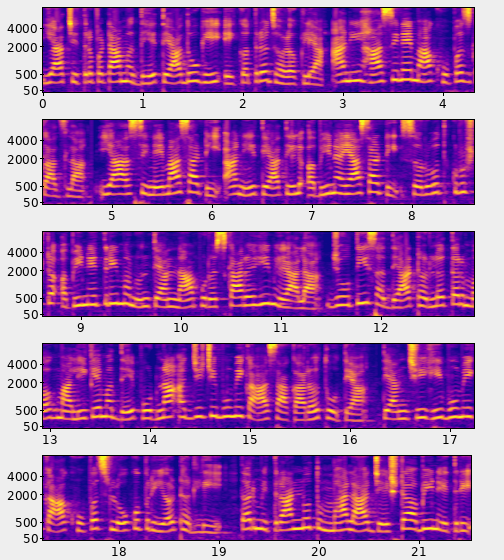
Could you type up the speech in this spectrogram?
या चित्रपटामध्ये त्या दोघी एकत्र झळकल्या आणि हा सिनेमा खूपच गाजला. या सिनेमासाठी आणि त्यातील अभिनयासाठी सर्वोत्कृष्ट अभिनेत्री म्हणून त्यांना पुरस्कारही मिळाला. ज्योती सध्या ठरलं तर मग मालिकेमध्ये पूर्णा आजीची भूमिका साकारत होत्या. त्यांची ही भूमिका खूप खूपच लोकप्रिय ठरली. तर मित्रांनो तुम्हाला ज्येष्ठ अभिनेत्री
